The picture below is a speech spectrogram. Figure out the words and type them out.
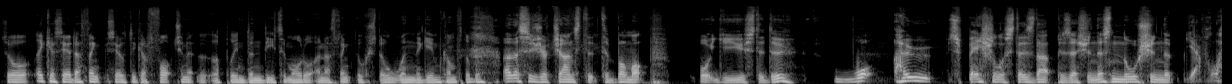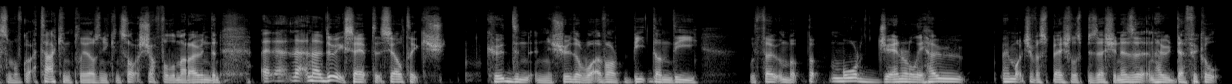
So, like I said, I think Celtic are fortunate that they're playing Dundee tomorrow, and I think they'll still win the game comfortably. Uh, this is your chance to, to bum up what you used to do. What? How specialist is that position? This notion that yeah, listen, we've got attacking players and you can sort of shuffle them around, and and, and I do accept that Celtic sh- could and, and should or whatever beat Dundee without him. But but more generally, how how much of a specialist position is it, and how difficult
